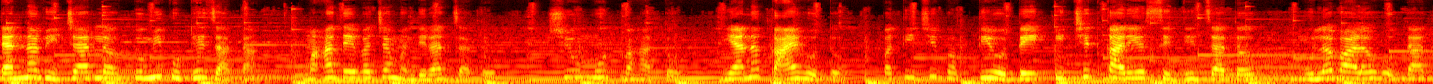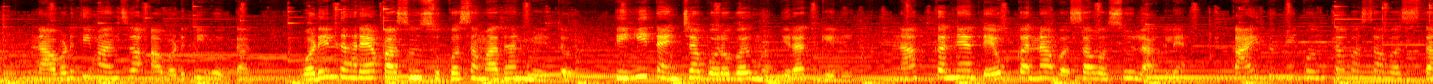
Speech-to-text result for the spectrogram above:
त्यांना विचारलं तुम्ही कुठे जाता? महादेवाच्या मंदिरात जातो. शिवमूठ वाहतो यानं काय होतं? पतीची भक्ती होते इच्छित कार्य सिद्धीत जातं. मुलं बाळं होतात नावडती माणसं आवडती होतात. वडीलधाऱ्यापासून सुखसमाधान मिळतं. तीही त्यांच्या बरोबर मंदिरात गेली. नागकन्या देवकन्या वसा वसू लागल्या. काय तुम्ही कोणता वसा वसता?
